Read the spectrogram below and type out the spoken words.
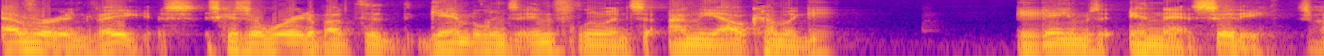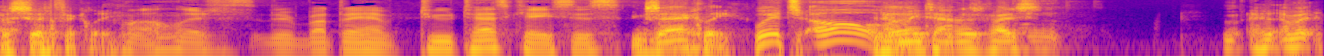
ever in Vegas. It's because they're worried about the gambling's influence on the outcome of games in that city uh, specifically. Well, there's, they're about to have two test cases. Exactly. Which oh, How many uh, times have I? How many,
